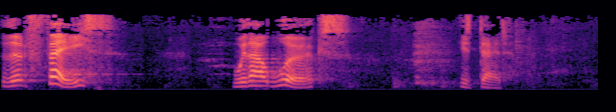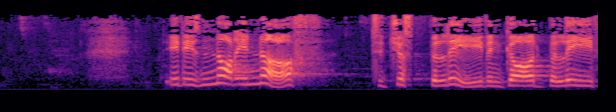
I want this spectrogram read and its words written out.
that faith without works is dead. It is not enough to just believe in God, believe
